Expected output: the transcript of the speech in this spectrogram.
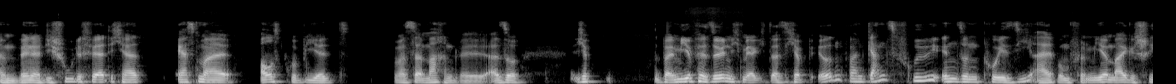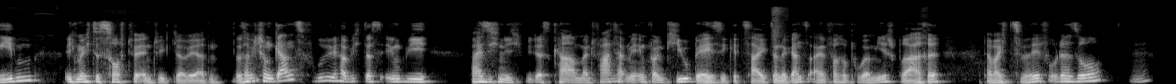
ähm, wenn er die Schule fertig hat, erstmal ausprobiert, was er machen will. Also, ich habe bei mir persönlich merke ich das. Ich habe irgendwann ganz früh in so ein Poesiealbum von mir mal geschrieben, ich möchte Softwareentwickler werden. Das habe ich schon ganz früh, habe ich das irgendwie, weiß ich nicht, wie das kam. Mein Vater hat mir irgendwann QBasic gezeigt, so eine ganz einfache Programmiersprache. Da war ich zwölf oder so. Mhm.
